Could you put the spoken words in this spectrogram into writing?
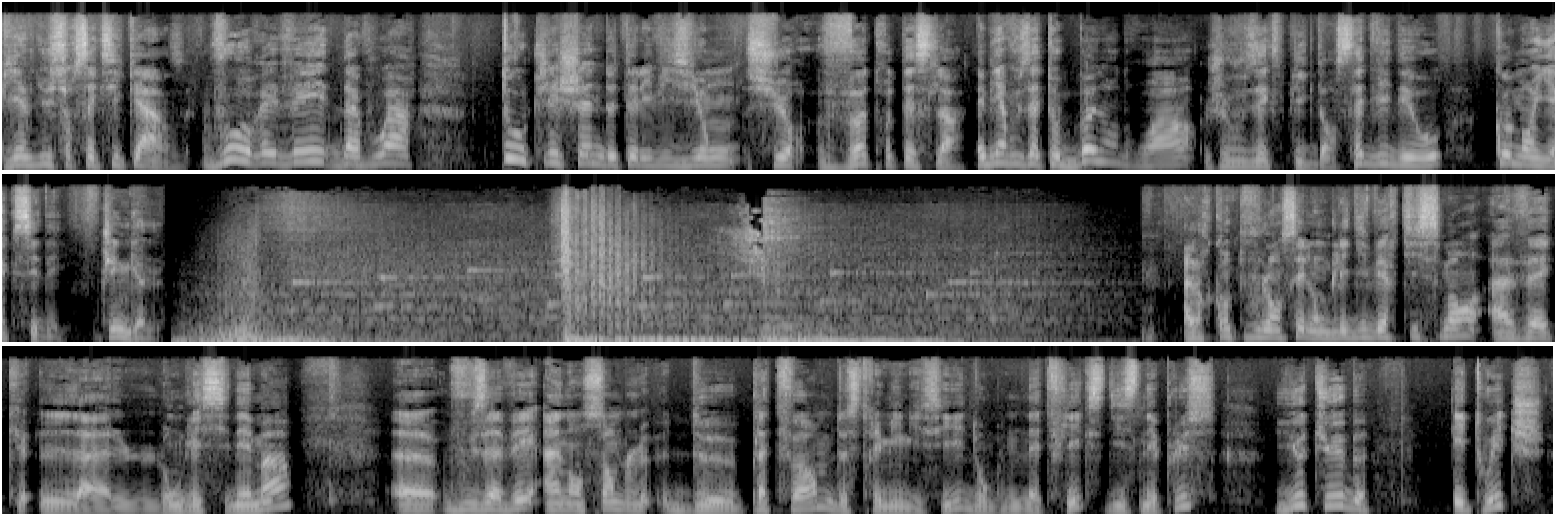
Bienvenue sur Sexy Cars. Vous rêvez d'avoir toutes les chaînes de télévision sur votre Tesla Eh bien, vous êtes au bon endroit. Je vous explique dans cette vidéo comment y accéder. Jingle. Alors, quand vous lancez l'onglet divertissement avec l'onglet cinéma, euh, vous avez un ensemble de plateformes de streaming ici, donc Netflix, Disney+, YouTube et Twitch.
